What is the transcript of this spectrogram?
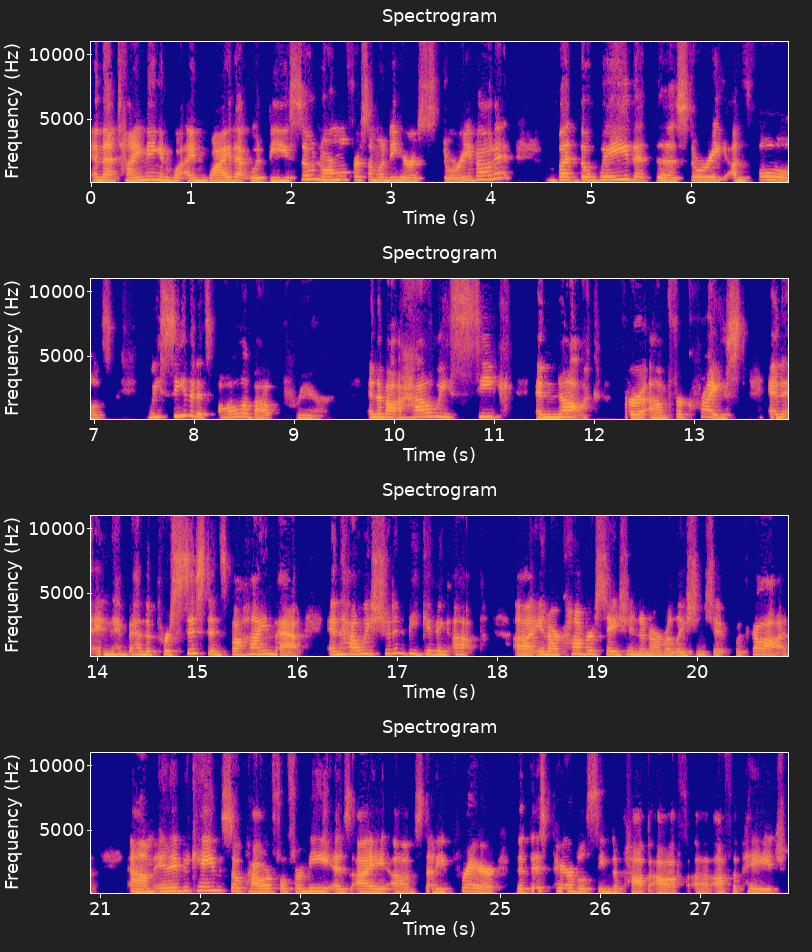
and that timing and, wh- and why that would be so normal for someone to hear a story about it but the way that the story unfolds, we see that it's all about prayer and about how we seek and knock for um, for Christ and, and and the persistence behind that and how we shouldn't be giving up uh, in our conversation and our relationship with God. Um, and it became so powerful for me as I um, studied prayer that this parable seemed to pop off uh, off the page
